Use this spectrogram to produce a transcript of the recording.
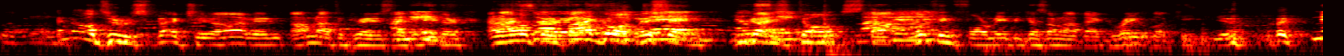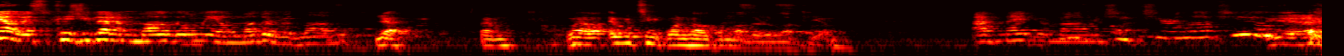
looking. And all due respect, you know, I mean, I'm not the greatest I looking mean, either. And I hope that if I go up missing, you guys don't stop bad. looking for me because I'm not that great looking. You know? No, it's because you got a mug only a mother would love. yeah. Um, well, it would take one hell of a mother to love you. I've met your mom and she sure loves you. Yeah,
